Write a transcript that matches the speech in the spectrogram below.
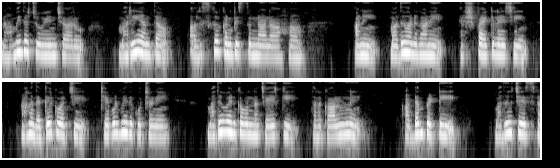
నా మీద చూపించారు? మరీ అంత అలసుగా కనిపిస్తున్నానా? అని మధు అనగానే యష్ పైకి లేచి ఆమె దగ్గరికి వచ్చి టేబుల్ మీద కూర్చొని మధు వెనుక ఉన్న చైర్కి తన కాలుని అడ్డం పెట్టి మధు చేసిన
